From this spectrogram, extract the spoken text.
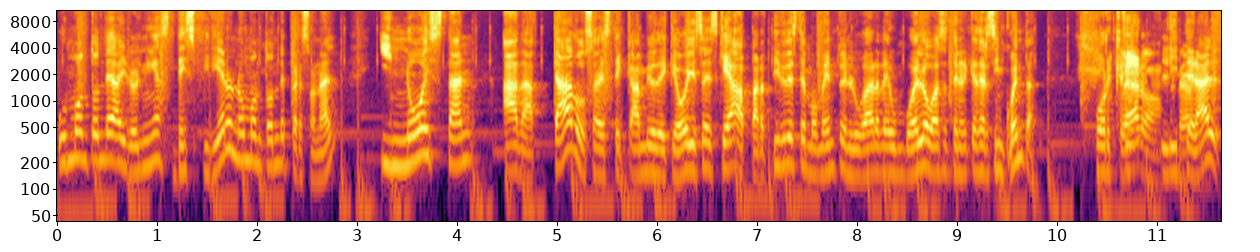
un montón de aerolíneas despidieron a un montón de personal y no están adaptados a este cambio de que, oye, ¿sabes qué? A partir de este momento, en lugar de un vuelo, vas a tener que hacer 50. Porque literal,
